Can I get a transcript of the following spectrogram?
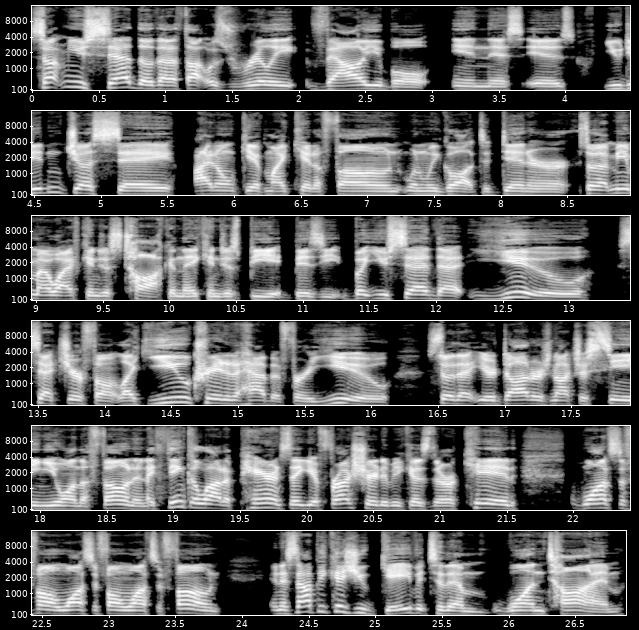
Something you said though that I thought was really valuable in this is you didn't just say, I don't give my kid a phone when we go out to dinner so that me and my wife can just talk and they can just be busy. But you said that you set your phone, like you created a habit for you so that your daughter's not just seeing you on the phone. And I think a lot of parents, they get frustrated because their kid wants a phone, wants a phone, wants a phone. And it's not because you gave it to them one time,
